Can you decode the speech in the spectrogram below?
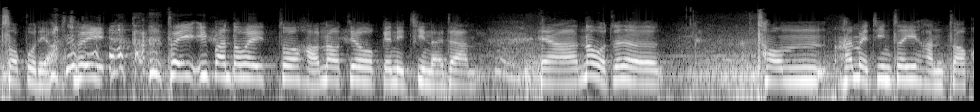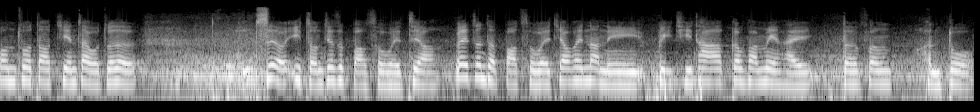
受不了，所以 所以一般都会说好，那就给你进来这样。对呀，那我觉得从还没进这一行找工作到现在，我觉得只有一种就是保持微笑，因为真的保持微笑会让你比其他各方面还得分很多。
